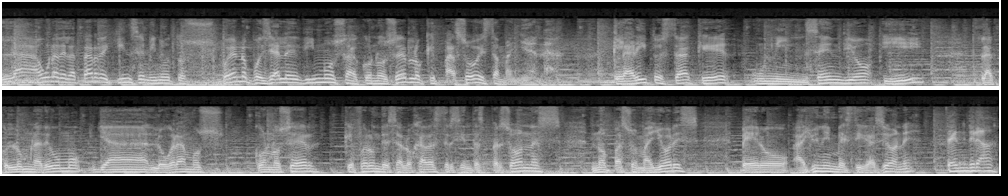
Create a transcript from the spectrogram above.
La una de la tarde, 15 minutos. Bueno, pues ya le dimos a conocer lo que pasó esta mañana. Clarito está que un incendio y la columna de humo ya logramos conocer que fueron desalojadas 300 personas, no pasó mayores, pero hay una investigación, ¿eh? Tendrá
